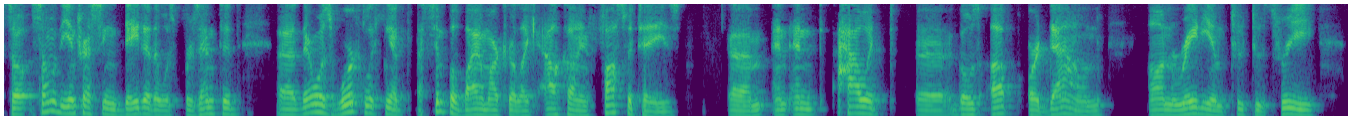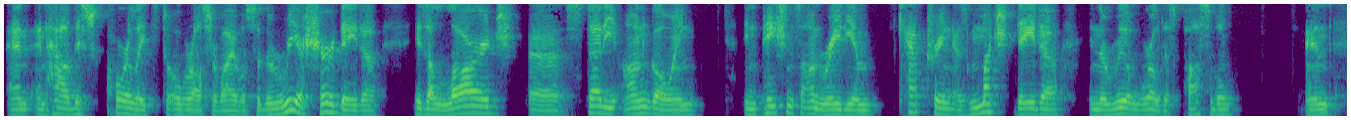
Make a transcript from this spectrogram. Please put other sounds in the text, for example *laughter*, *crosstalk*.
So, some of the interesting data that was presented, uh, there was work looking at a simple biomarker like alkaline phosphatase um, and, and how it uh, goes up or down on radium 223 and, and how this correlates to overall survival. So, the REASSURE data is a large uh, study ongoing in patients on radium, capturing as much data in the real world as possible. And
